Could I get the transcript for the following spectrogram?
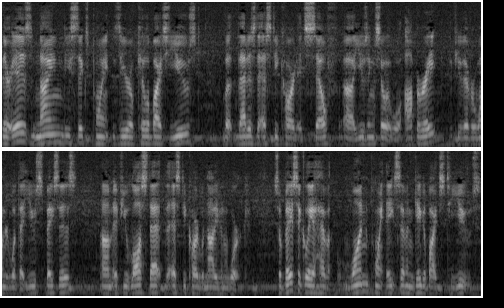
There is 96.0 kilobytes used but that is the SD card itself uh, using so it will operate if you've ever wondered what that use space is um, if you lost that, the SD card would not even work. So basically I have 1.87 gigabytes to use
